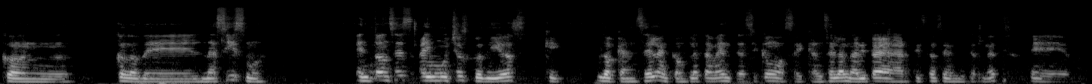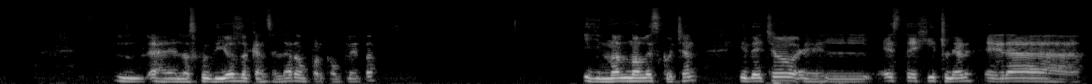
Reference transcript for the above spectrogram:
con, con lo del nazismo. Entonces hay muchos judíos que lo cancelan completamente, así como se cancelan ahorita artistas en internet. Eh, eh, los judíos lo cancelaron por completo y no, no lo escuchan. Y de hecho, el, este Hitler era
